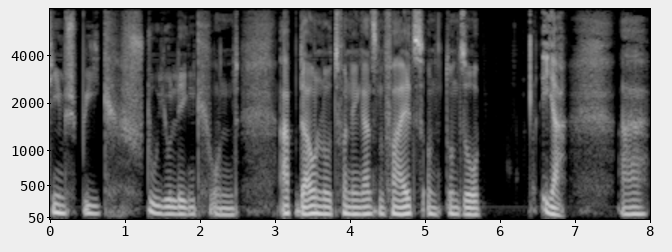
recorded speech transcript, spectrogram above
Teamspeak, Studio Link und Up-Downloads von den ganzen Files und, und so. Ja, ja,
